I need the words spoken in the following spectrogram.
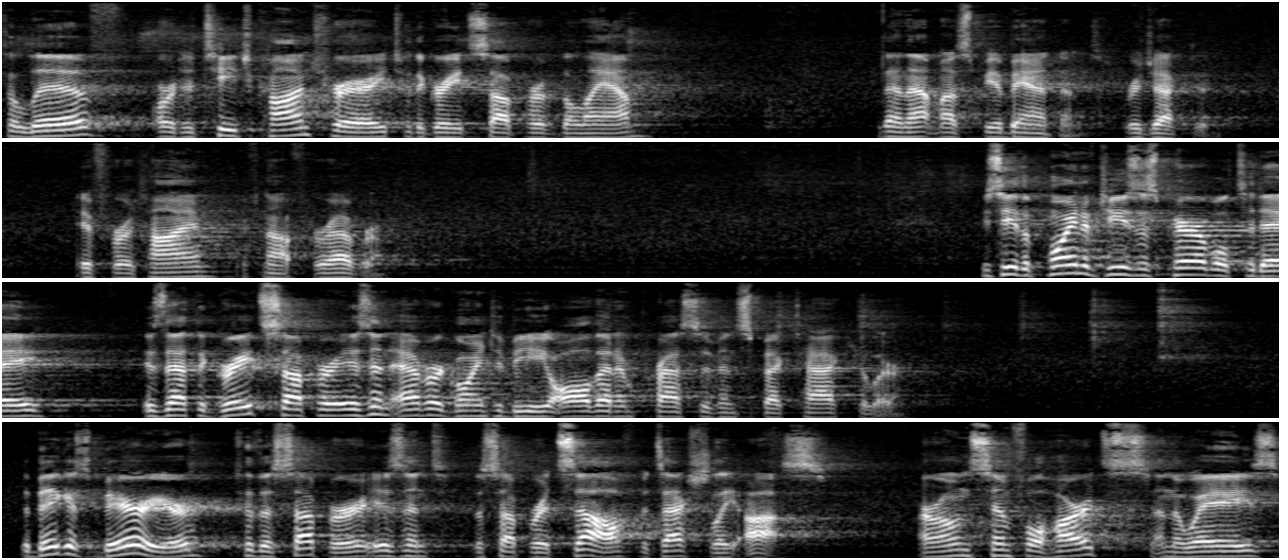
to live or to teach contrary to the great supper of the Lamb then that must be abandoned, rejected, if for a time, if not forever. You see, the point of Jesus' parable today is that the Great Supper isn't ever going to be all that impressive and spectacular. The biggest barrier to the supper isn't the supper itself, it's actually us, our own sinful hearts, and the ways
